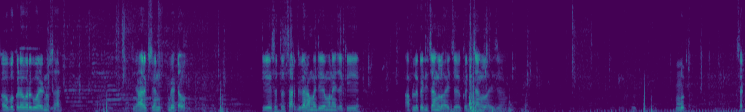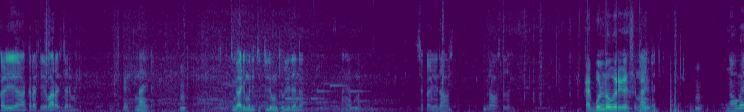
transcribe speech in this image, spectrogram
अवबकड वर्गवारीनुसार ते आरक्षण भेटावं. ते सतत सारखं घरामध्ये म्हणायचं की आपलं कधी चांगलं व्हायचं कधी चांगलं व्हायचं. मग? सकाळी अकरा ते बाराच्या दरम्यान? नाही काय? गाडीमध्ये चिठ्ठी लिहून ठेवली त्यानं आणि आत्महत्या. सकाळी दहा वाजता दहा वाजता झाली. काय बोलणं वगैरे काय नाही काय. नाव काय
